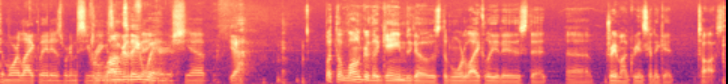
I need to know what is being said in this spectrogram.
the more likely it is we're going to see The rings longer on some they win. Yep. Yeah. But the longer the game goes, the more likely it is that uh, Draymond Green's going to get tossed.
